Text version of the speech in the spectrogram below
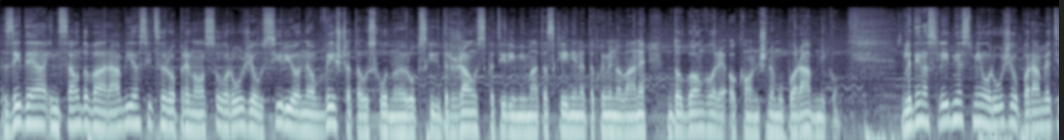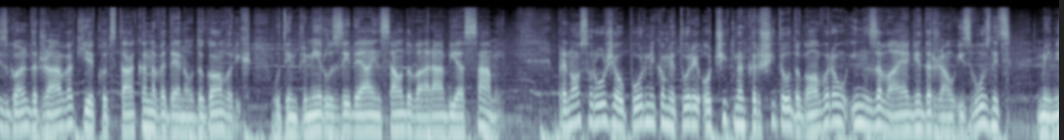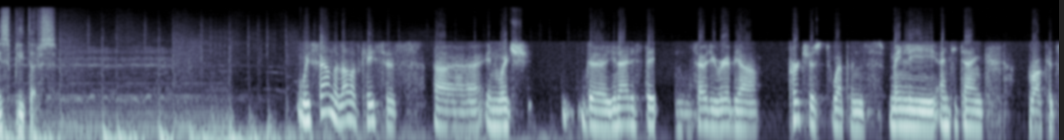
ZDA in Saudova Arabija sicer o prenosu orožja v Sirijo ne obveščata vzhodnoevropskih držav, s katerimi imata sklenjene tako imenovane dogovore o končnem uporabniku. Glede na slednje sme orožje uporabljati zgolj država, ki je kot taka navedena v dogovorih, v tem primeru ZDA in Saudova Arabija sami. Prenos orožja upornikom je torej očitna kršitev dogovorov in zavajanje držav izvoznic, meni Splitters. We found a lot of cases uh, in which the United States and Saudi Arabia purchased weapons, mainly anti tank rockets.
